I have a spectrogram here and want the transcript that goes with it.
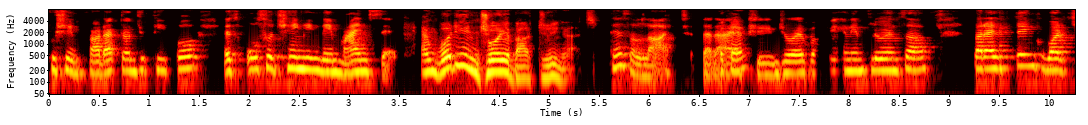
pushing product onto people. It's also changing their mindset. And what do you enjoy about doing that? There's a lot that okay. I actually enjoy about being an influencer. But I think what,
